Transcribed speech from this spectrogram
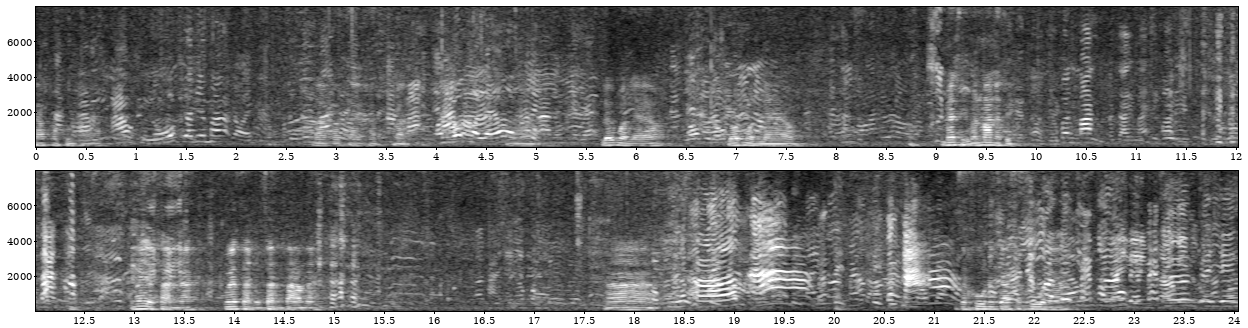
ครับขอบคุณครับเอาถือรูจะได้มาหน่อยมาครับได้ครับมามันลบหมดแล้วเลิกหมดแล้วลดหมดแล้ว แม่ถือมันมั่นนะสิ ถือบ้านบ้านเข้าใจไหมบ้านแม่อย่าสั่นนะแม่สั่นหนูสั่นตามนะอ่าขอบคุณนะครับสักครู่นะจ๊ะสักครู่นะแป๊บนึงแป๊บนึงใจเย็น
